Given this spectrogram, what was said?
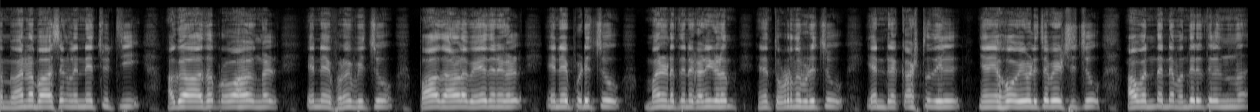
മരണഭാഷങ്ങൾ എന്നെ ചുറ്റി അഗാധ പ്രവാഹങ്ങൾ എന്നെ ഭ്രമിപ്പിച്ചു പാതാള വേദനകൾ എന്നെ പിടിച്ചു മരണത്തിന്റെ കണികളും എന്നെ തുടർന്ന് പിടിച്ചു. എന്റെ കഷ്ടതയിൽ ഞാൻ യഹോവയെ വിളിച്ചപേക്ഷിച്ചു. അവൻ തന്റെ മന്ദിരത്തിൽ നിന്ന്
